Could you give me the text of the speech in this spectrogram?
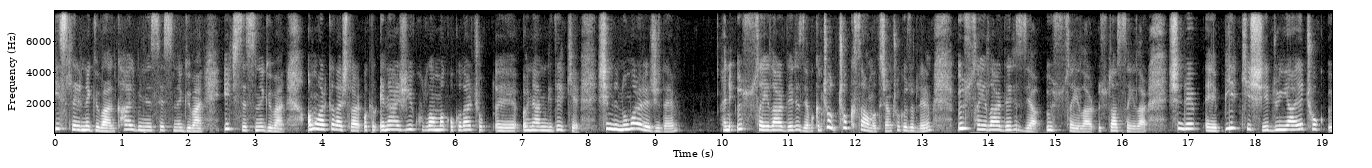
Hislerine güven, kalbinin sesine güven, iç sesine güven. Ama arkadaşlar bakın enerjiyi kullanmak o kadar çok e, önemlidir ki. Şimdi numarolojide Hani üst sayılar deriz ya bakın çok çok kısa anlatacağım çok özür dilerim. Üst sayılar deriz ya üst sayılar üstad sayılar. Şimdi e, bir kişi dünyaya çok e,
